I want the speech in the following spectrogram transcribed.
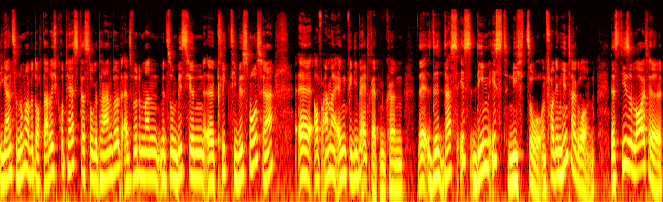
Die ganze Nummer wird auch dadurch grotesk, dass so getan wird, als würde man mit so ein bisschen äh, Klicktivismus, ja, äh, auf einmal irgendwie die Welt retten können. Das ist, dem ist nicht so. Und vor dem Hintergrund, dass diese Leute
